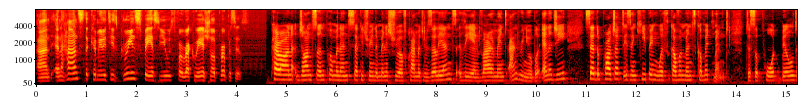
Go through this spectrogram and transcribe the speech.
and enhance the community's green space used for recreational purposes. Perron Johnson, Permanent Secretary in the Ministry of Climate Resilience, the Environment and Renewable Energy, said the project is in keeping with government's commitment to support build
